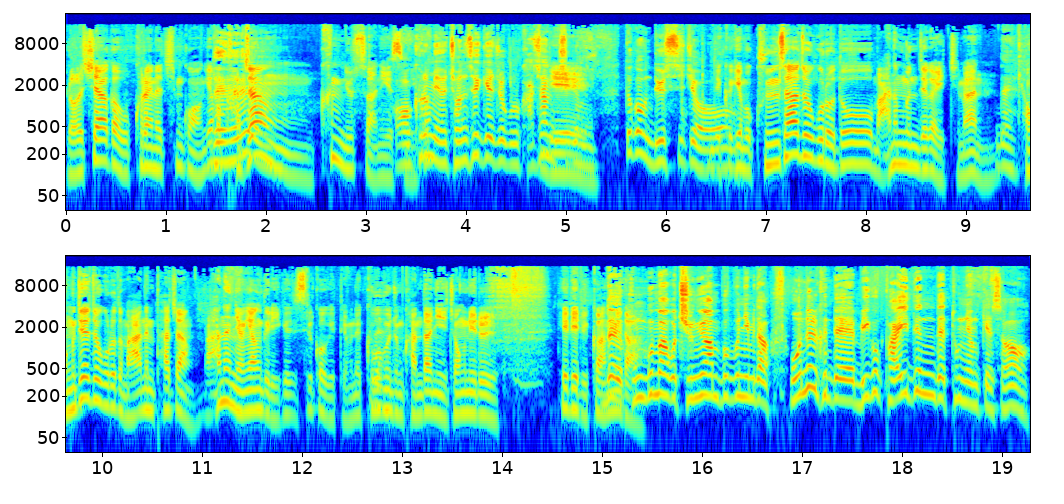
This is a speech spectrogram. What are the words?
러시아가 우크라이나 침공한 게뭐 네. 가장 큰 뉴스 아니겠습니까? 어, 그러면 전 세계적으로 가장 예. 지금 뜨거운 뉴스죠. 그게 뭐 군사적으로도 많은 문제가 있지만 네. 경제적으로도 많은 파장, 많은 영향들이 있을 거기 때문에 그 네. 부분 좀 간단히 정리를 해드릴까 네, 합니다. 궁금하고 중요한 부분입니다. 오늘 근데 미국 바이든 대통령께서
